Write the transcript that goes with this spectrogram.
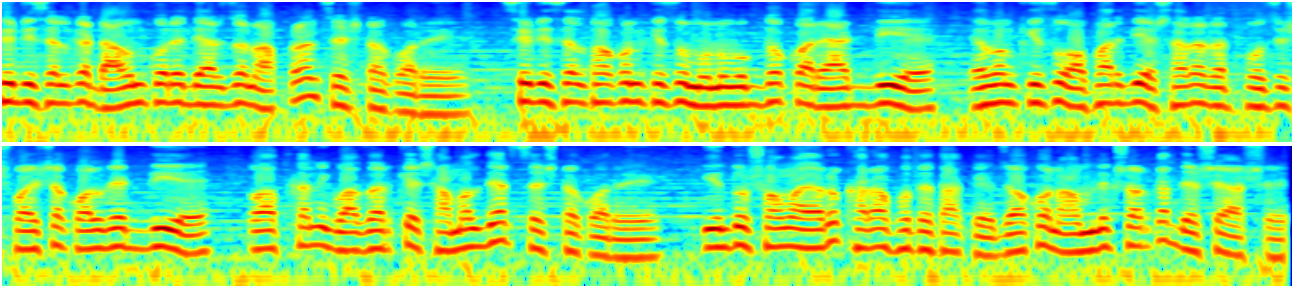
সিডিসেলকে ডাউন করে দেওয়ার জন্য আপ্রাণ চেষ্টা করে। সিডিসেল তখন কিছু মনোমুগ্ধকর অ্যাড দিয়ে এবং কিছু অফার দিয়ে সারা রাত পঁচিশ পয়সা কল রেট দিয়ে তৎক্ষণিক বাজারকে সামাল দেওয়ার চেষ্টা করে। কিন্তু সময় আরও খারাপ হতে থাকে যখন আমলিক সরকার দেশে আসে।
